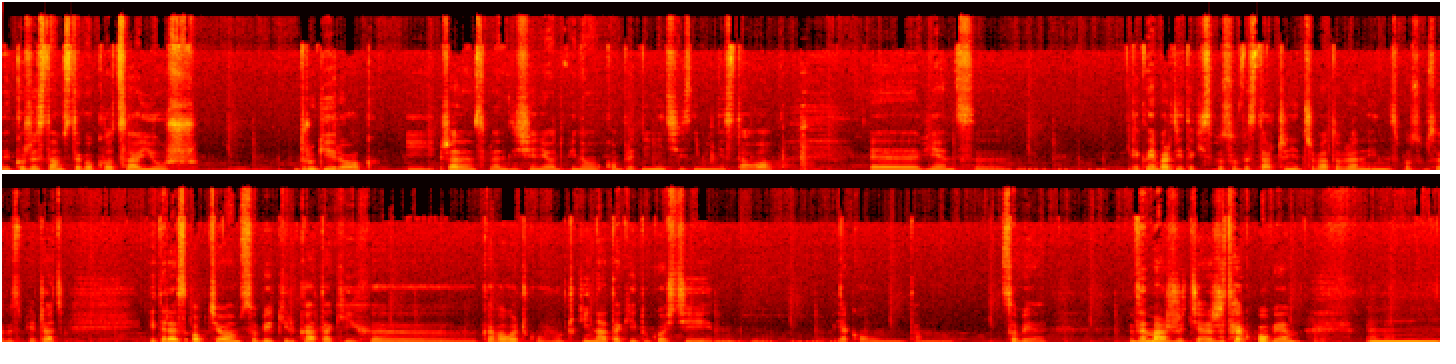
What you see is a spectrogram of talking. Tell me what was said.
yy, korzystam z tego koca już drugi rok i żaden z frędzli się nie odwinął, kompletnie nic się z nimi nie stało. E, więc y, jak najbardziej taki sposób wystarczy, nie trzeba to w żaden inny sposób zabezpieczać. I teraz obcięłam sobie kilka takich y, kawałeczków włóczki na takiej długości, y, jaką tam sobie wymarzycie, że tak powiem. Mm,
